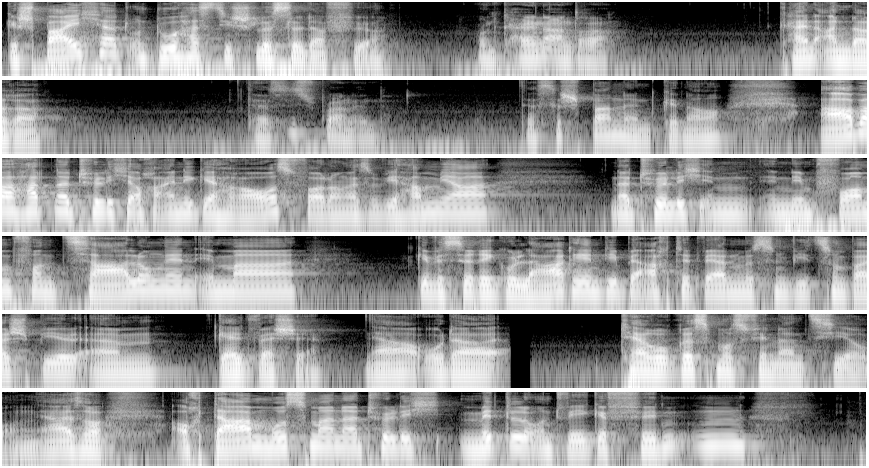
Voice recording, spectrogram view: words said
gespeichert und du hast die Schlüssel dafür. Und kein anderer. Kein anderer. Das ist spannend. Das ist spannend, genau. Aber hat natürlich auch einige Herausforderungen. Also wir haben ja natürlich in, in dem Form von Zahlungen immer gewisse Regularien, die beachtet werden müssen, wie zum Beispiel ähm, Geldwäsche, ja, oder Terrorismusfinanzierung. Ja, also auch da muss man natürlich Mittel und Wege finden,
